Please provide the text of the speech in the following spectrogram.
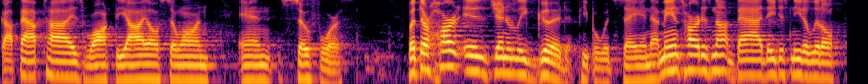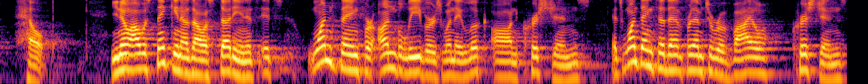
got baptized, walked the aisle, so on and so forth. But their heart is generally good, people would say, and that man's heart is not bad. They just need a little help. You know, I was thinking as I was studying, it's, it's one thing for unbelievers when they look on Christians, it's one thing to them, for them to revile Christians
